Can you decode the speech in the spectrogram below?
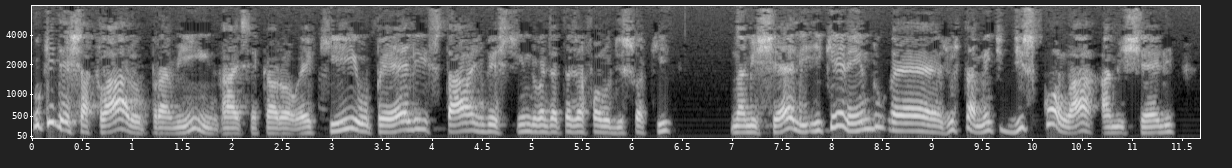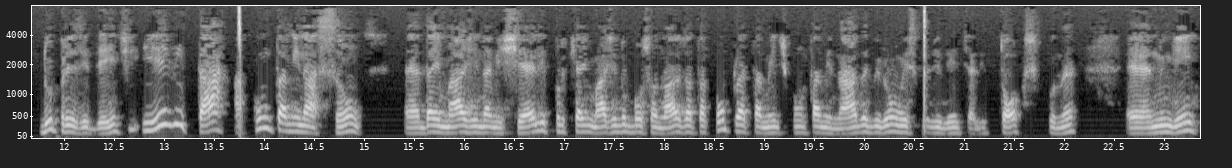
O que deixa claro para mim, Raíssa e Carol, é que o PL está investindo, a gente até já falou disso aqui, na Michele e querendo é, justamente descolar a Michele do presidente e evitar a contaminação é, da imagem da Michele, porque a imagem do Bolsonaro já está completamente contaminada, virou um ex-presidente ali tóxico, né? É, ninguém,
